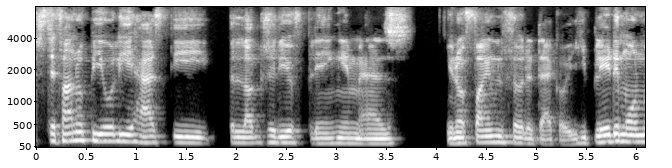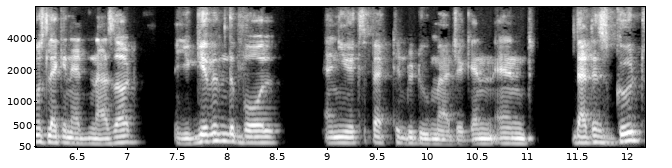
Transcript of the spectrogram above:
Stefano Pioli has the, the luxury of playing him as, you know, final third attacker. He played him almost like an Eden Hazard. You give him the ball, and you expect him to do magic. And and that is good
